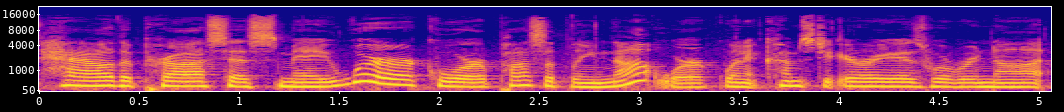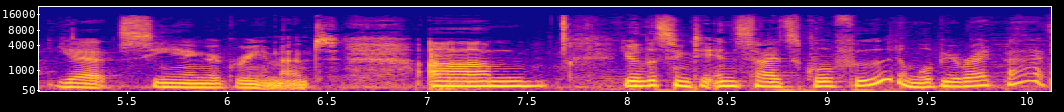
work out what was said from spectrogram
how the process may work or possibly not work when it comes to areas where we're not yet seeing agreement. Um, you're listening to Inside School Food, and we'll be right back.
